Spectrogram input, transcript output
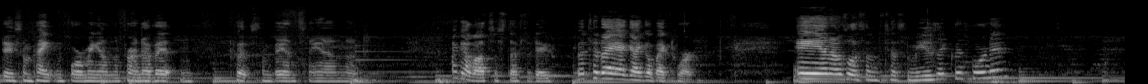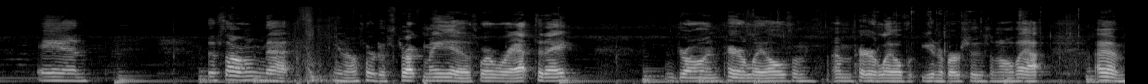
do some painting for me on the front of it and put some vents in and I got lots of stuff to do. But today I got to go back to work. And I was listening to some music this morning and the song that you know sort of struck me is where we're at today drawing parallels and unparalleled universes and all that. Um,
